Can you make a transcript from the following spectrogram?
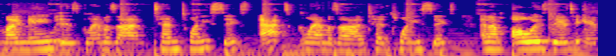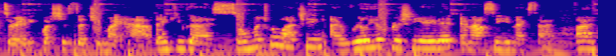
My name is Glamazon1026 at Glamazon1026 and I'm always there to answer any questions that you might have. Thank you guys so much for watching. I really appreciate it and I'll see you next time. Bye.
